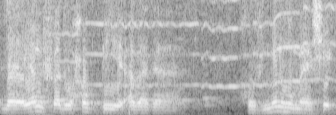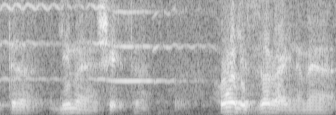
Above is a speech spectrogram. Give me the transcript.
لا ينفد حبي أبدا. خذ منه ما شئت لما شئت. هو للزرع نماء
